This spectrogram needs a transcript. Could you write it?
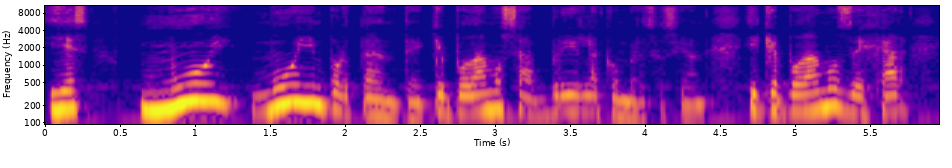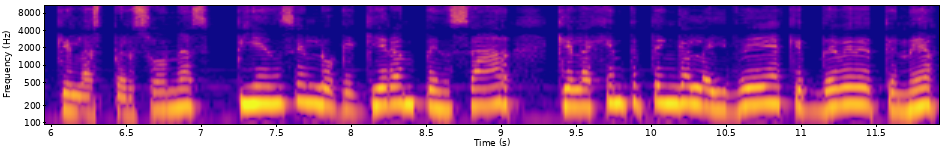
Y es muy, muy importante que podamos abrir la conversación y que podamos dejar que las personas piensen lo que quieran pensar, que la gente tenga la idea que debe de tener.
